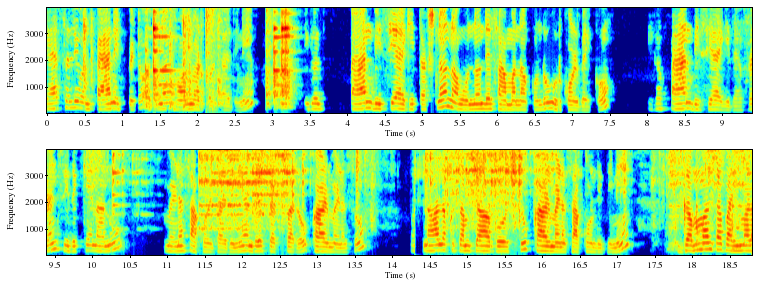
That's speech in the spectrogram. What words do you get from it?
ಗ್ಯಾಸಲ್ಲಿ ಒಂದು ಪ್ಯಾನ್ ಇಟ್ಬಿಟ್ಟು ಅದನ್ನು ಆನ್ ಮಾಡ್ಕೊಳ್ತಾ ಇದ್ದೀನಿ. ಈಗ ಪ್ಯಾನ್ ಬಿಸಿ ಆಗಿದ ತಕ್ಷಣ ನಾವು ಒಂದೊಂದೇ ಸಾಮಾನು ಹಾಕ್ಕೊಂಡು ಹುರ್ಕೊಳ್ಬೇಕು. ಈಗ ಪ್ಯಾನ್ ಬಿಸಿ ಆಗಿದೆ ಫ್ರೆಂಡ್ಸ್. ಇದಕ್ಕೆ ನಾನು ಮೆಣಸು ಹಾಕ್ಕೊಳ್ತಾ ಇದ್ದೀನಿ, ಅಂದರೆ ಪೆಪ್ಪರು ಕಾಳು ಮೆಣಸು ನಾಲ್ಕು ಚಮಚ ಆಗೋಷ್ಟು ಕಾಳು ಮೆಣಸು ಹಾಕ್ಕೊಂಡಿದ್ದೀನಿ ಗಮ್ ಅಂತ ಪರಿಮಳ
